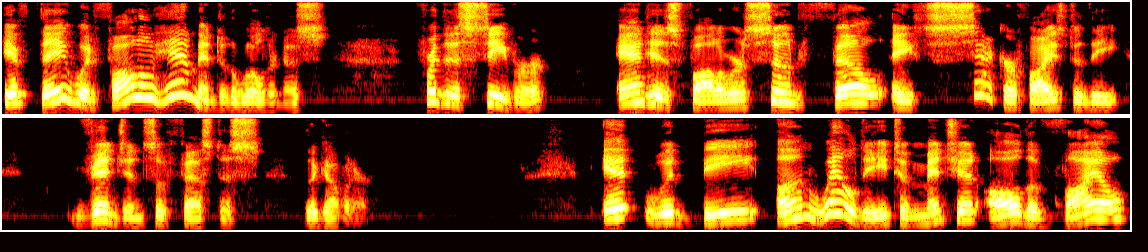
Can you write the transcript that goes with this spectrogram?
if they would follow him into the wilderness, for the deceiver and his followers soon fell a sacrifice to the vengeance of Festus, the governor. It would be unwieldy to mention all the vile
